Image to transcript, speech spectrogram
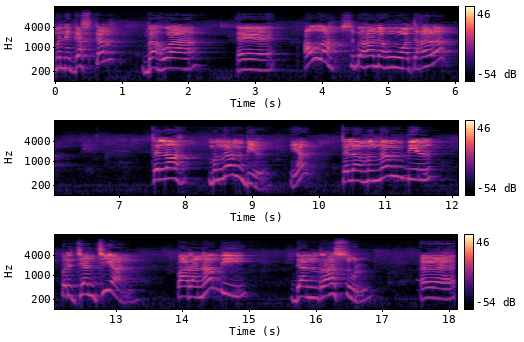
menegaskan bahwa eh, Allah Subhanahu wa taala telah mengambil ya telah mengambil perjanjian para nabi dan rasul eh,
